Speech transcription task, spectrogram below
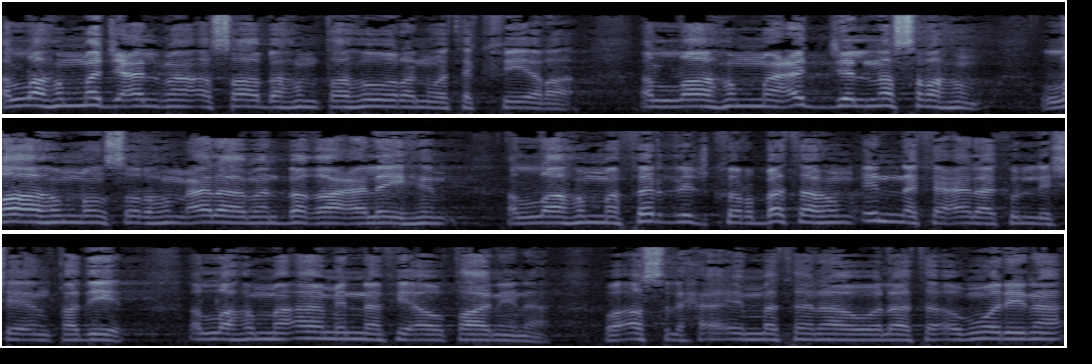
اللهم اجعل ما أصابهم طهورا وتكفيرا. اللهم عجل نصرهم. اللهم انصرهم على من بغى عليهم. اللهم فرج كربتهم إنك على كل شيء قدير. اللهم آمنا في أوطاننا وأصلح أئمتنا وولاة أمورنا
